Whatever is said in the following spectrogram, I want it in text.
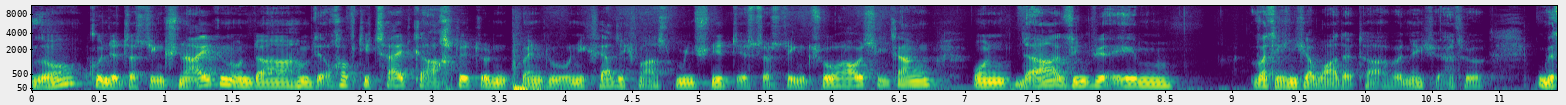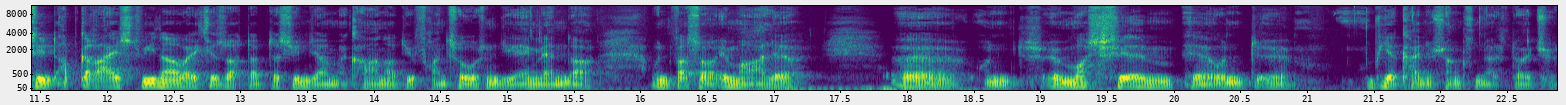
So, konnte das Ding schneiden und da haben sie auch auf die Zeit geachtet und wenn du nicht fertig warst mit dem Schnitt, ist das Ding so rausgegangen und da sind wir eben was ich nicht erwartet habe. Nicht? Also wir sind abgereist wieder, weil ich gesagt habe, das sind die Amerikaner, die Franzosen, die Engländer und was auch immer alle und äh, Mossfilm äh, und äh, wir keine Chancen als Deutsche.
